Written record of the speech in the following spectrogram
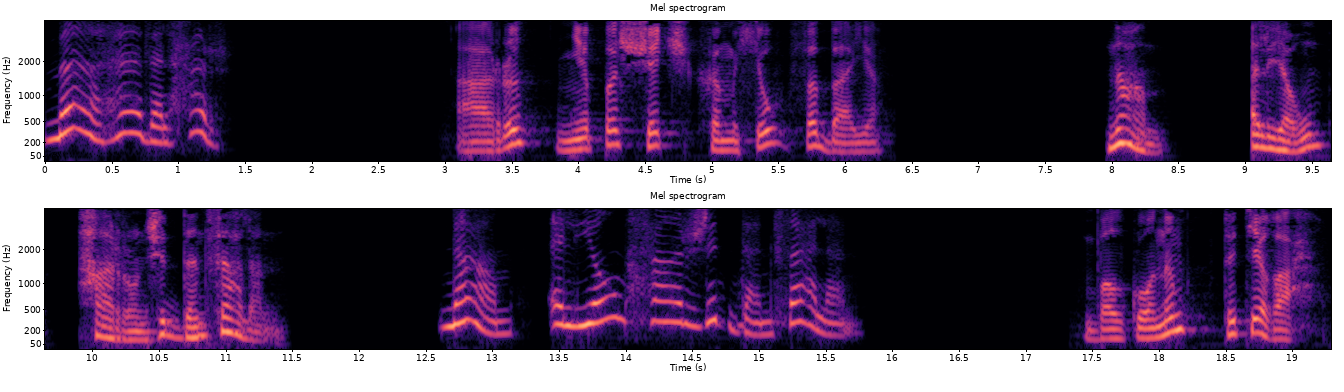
ما هذا الحر؟ Ары, непэ щэкӏ хэмылъэу фэбае. نعم اليوم حار جدا فعلا. نعم اليوم حار جدا فعلا. بالكونم تتيغح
